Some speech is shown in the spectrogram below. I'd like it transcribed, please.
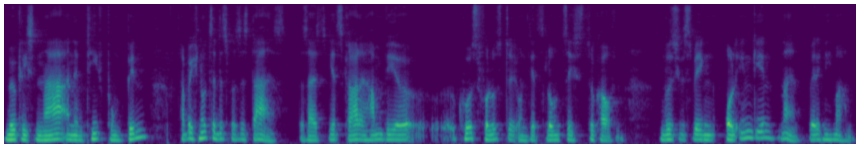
möglichst nah an dem Tiefpunkt bin. Aber ich nutze das, was es da ist. Das heißt, jetzt gerade haben wir Kursverluste und jetzt lohnt es sich zu kaufen. Muss ich deswegen all in gehen? Nein, werde ich nicht machen.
